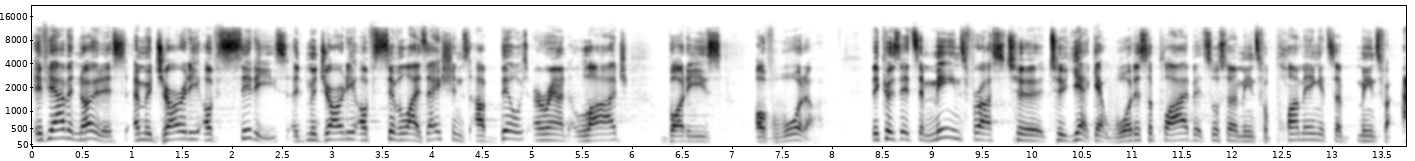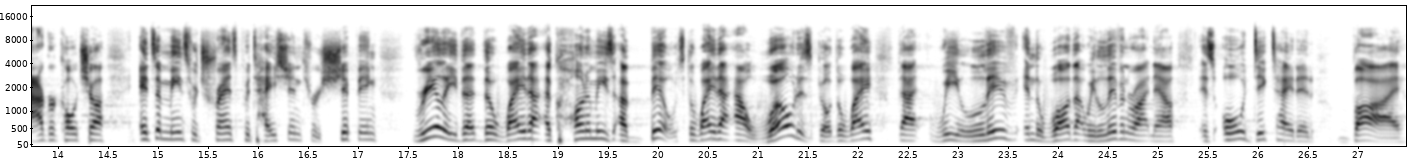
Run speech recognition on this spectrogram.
If you haven't noticed, a majority of cities, a majority of civilizations are built around large bodies of water because it's a means for us to, to yeah, get water supply, but it's also a means for plumbing, it's a means for agriculture, it's a means for transportation through shipping. Really, the, the way that economies are built, the way that our world is built, the way that we live in the world that we live in right now is all dictated by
